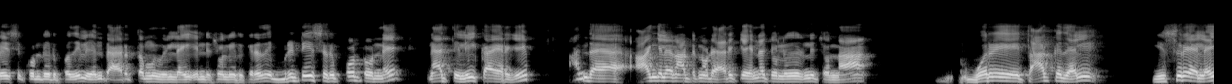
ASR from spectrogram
பேசிக்கொண்டிருப்பதில் எந்த அர்த்தமும் இல்லை என்று சொல்லியிருக்கிறது. பிரிட்டிஷ் ரிப்போர்ட் ஒன்று நேற்று லீக் ஆயிருக்கு அந்த ஆங்கில நாட்டினுடைய அறிக்கை என்ன சொல்லுதுன்னு சொன்னால் ஒரு தாக்குதல் இஸ்ரேலை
